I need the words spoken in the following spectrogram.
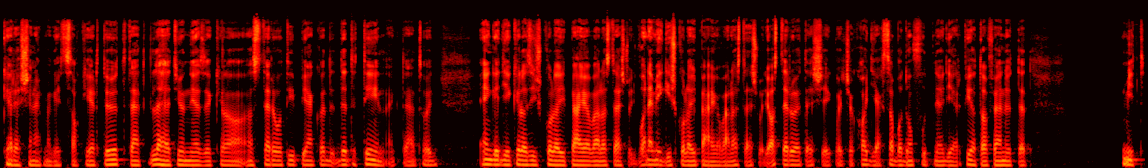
keressenek meg egy szakértőt, tehát lehet jönni ezekkel a, a sztereotípiákkal, de, de, de tényleg, tehát, hogy engedjék el az iskolai pályaválasztást, vagy van-e még iskolai pályaválasztás, vagy azt terültessék, vagy csak hagyják szabadon futni a gyerek fiatal felnőttet. Mit?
